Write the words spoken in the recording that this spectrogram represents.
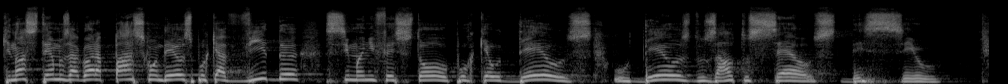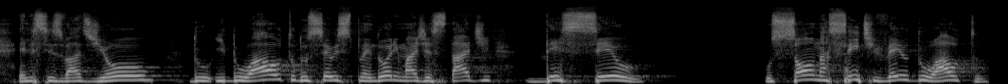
que nós temos agora paz com Deus, porque a vida se manifestou, porque o Deus, o Deus dos altos céus, desceu. Ele se esvaziou do, e do alto do seu esplendor e majestade desceu. O sol nascente veio do alto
